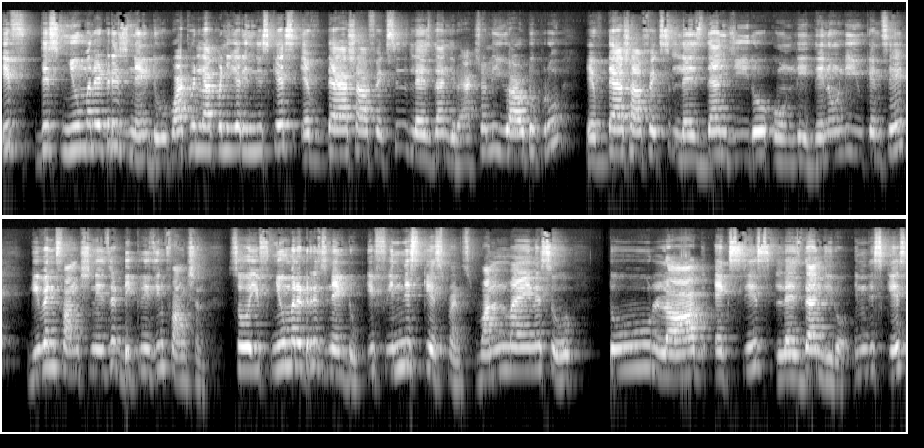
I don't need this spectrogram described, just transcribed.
if this numerator is negative, what will happen here in this case? f dash of x is less than 0. Actually, you have to prove f dash of x less than 0 only. Then only you can say given function is a decreasing function. So, if numerator is negative, if in this case friends, 1 minus 2 log x is less than 0. In this case,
